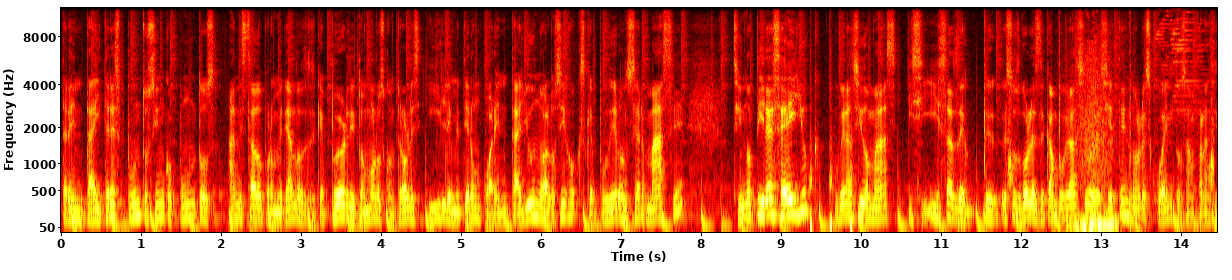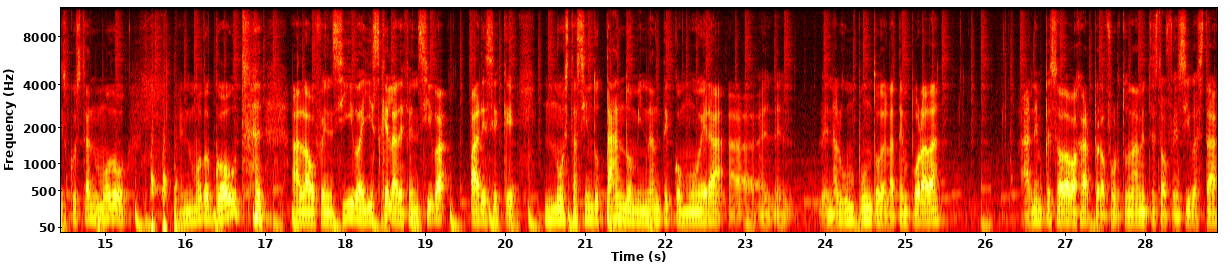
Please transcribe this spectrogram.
33.5 puntos han estado promediando desde que Purdy tomó los controles y le metieron 41 a los Seahawks que pudieron ser más, ¿eh? Si no tira ese Ayuk, hubieran sido más. Y si esas de, esos goles de campo hubieran sido de 7, no les cuento. San Francisco está en modo, en modo GOAT a la ofensiva. Y es que la defensiva parece que no está siendo tan dominante como era ah, en algún punto de la temporada han empezado a bajar, pero afortunadamente esta ofensiva está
